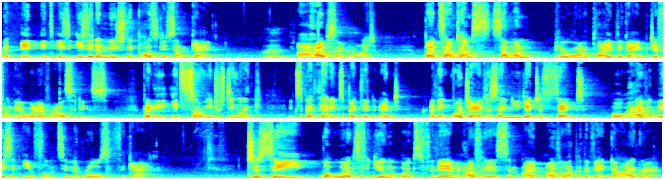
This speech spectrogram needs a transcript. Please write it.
it, it, is, is it a mutually positive sum game? Mm. I hope so, right? But sometimes someone people want to play the game differently or whatever else it is. But it, it's so interesting. Like expect the unexpected, and I think what James was saying, you get to set or have at least an influence in the rules of the game to see what works for you and what works for them, and hopefully there's some overlap of the Venn diagram.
